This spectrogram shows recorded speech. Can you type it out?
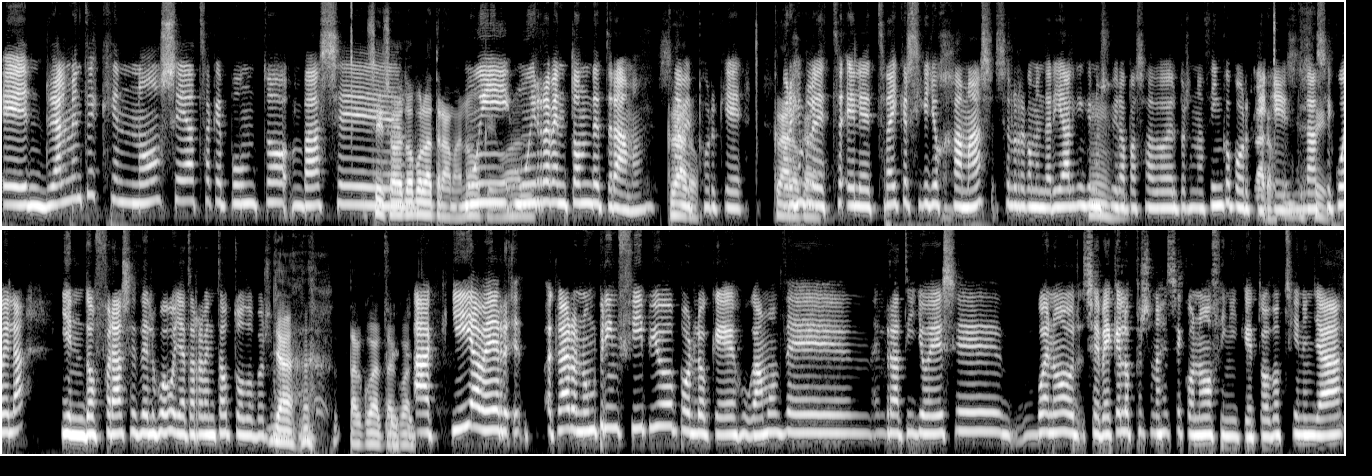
Eh, realmente es que no sé hasta qué punto va a ser. sí, sobre todo por la trama, Muy, igual- muy reventón de trama, ¿sabes? Claro, Porque, claro, por ejemplo, claro. el, Stri- el Striker sí que yo jamás se lo recomendaría a alguien que no se Mm. hubiera pasado el Persona 5 porque Claro, es la sí. secuela y en dos frases del juego ya te ha reventado todo Persona Ya, 5. tal cual, tal Sí, cual. Aquí, a ver, eh, claro, en un principio, por lo que jugamos de el ratillo ese, bueno, se ve que los personajes se conocen y que todos tienen ya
